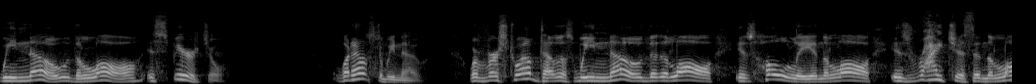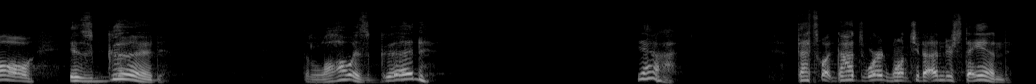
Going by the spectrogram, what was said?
We know the law is spiritual. What else do we know? Where verse 12 tells us we know that the law is holy and the law is righteous and the law is good. The law is good? Yeah. That's what God's word wants you to understand.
